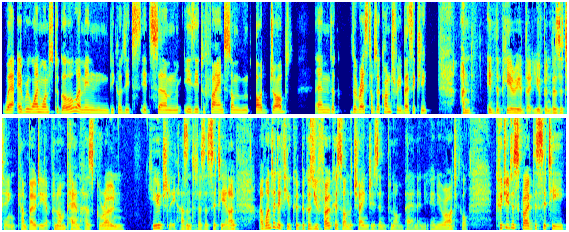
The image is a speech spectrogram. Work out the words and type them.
where everyone wants to go. I mean, because it's it's um, easy to find some odd jobs, and the, the rest of the country basically. And in the period that you've been visiting Cambodia, Phnom Penh has grown hugely, hasn't it, as a city? And I, I wondered if you could, because you focus on the changes in Phnom Penh in, in your article, could you describe the city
